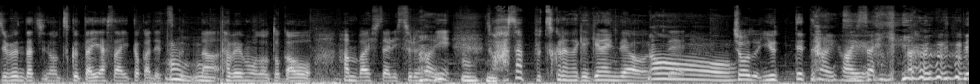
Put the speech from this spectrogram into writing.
自分たちの作った野菜とかで作うんうんった食べ物とかを販売したりするのに、ハサップ作らなきゃいけないんだよってちょうど言ってた、はいはい。つい最近言って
